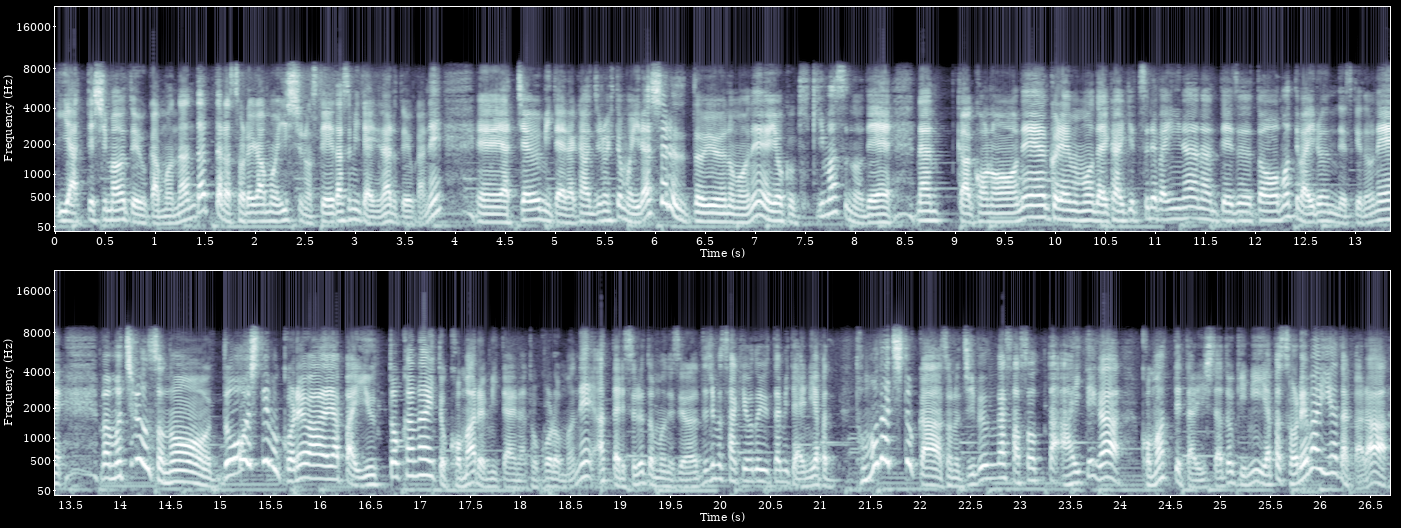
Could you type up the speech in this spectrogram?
やってしまうというか、もうなんだったらそれがもう一種のステータスみたいになるというかね、えー、やっちゃうみたいな感じの人もいらっしゃるというのもね、よく聞きますので、なんかこのね、クレーム問題解決すればいいななんてずっと思ってはいるんですけどね。まあもちろんその、どうしてもこれはやっぱ言っとかないと困るみたいなところもね、あったりすると思うんですよ。私も先ほど言ったみたいに、やっぱ友達とか、その自分が誘った相手が困ってたりした時に、やっぱそれは嫌だから、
